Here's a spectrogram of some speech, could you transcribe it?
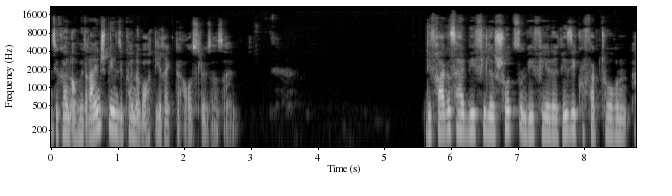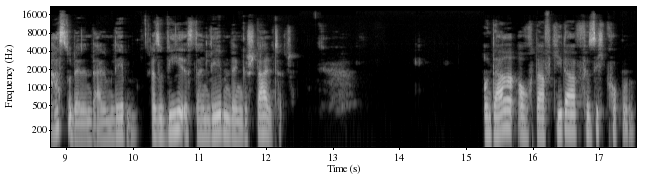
Sie können auch mit reinspielen, sie können aber auch direkte Auslöser sein. Die Frage ist halt, wie viele Schutz- und wie viele Risikofaktoren hast du denn in deinem Leben? Also wie ist dein Leben denn gestaltet? Und da auch darf jeder für sich gucken.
